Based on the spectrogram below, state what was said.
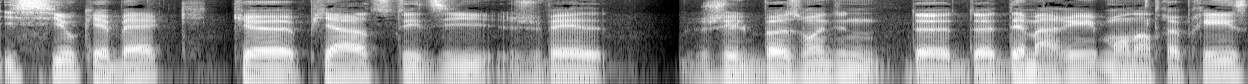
ici au Québec que Pierre, tu t'es dit, je vais, j'ai le besoin d'une, de, de démarrer mon entreprise.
